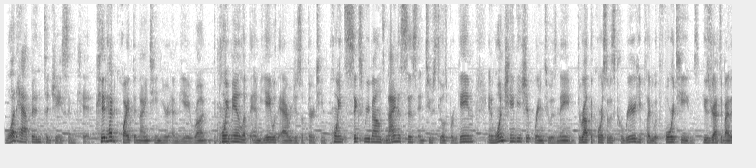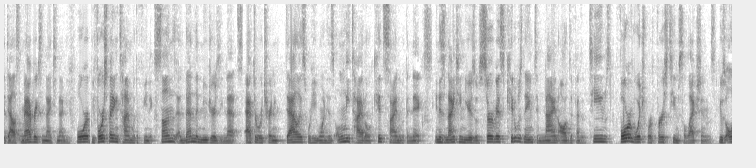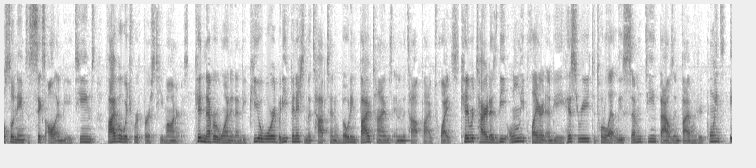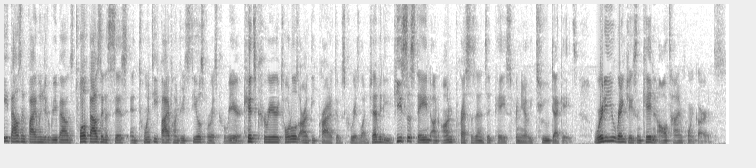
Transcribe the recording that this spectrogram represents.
What happened to Jason Kidd? Kidd had quite the 19-year NBA run. The point man left the NBA with averages of 13 points, 6 rebounds, 9 assists, and 2 steals per game, and one championship ring to his name. Throughout the course of his career, he played with four teams. He was drafted by the Dallas Mavericks in 1994, before spending time with the Phoenix Suns and then the New Jersey Nets. After returning to Dallas, where he won his only title, Kidd signed with the Knicks. In his 19 years of service, Kidd was named to 9 all-defensive teams, 4 of which were first-team selections. He was also named to 6 all NBA teams, five of which were first team honors. Kidd never won an MVP award, but he finished in the top 10 of voting five times and in the top five twice. Kidd retired as the only player in NBA history to total at least 17,500 points, 8,500 rebounds, 12,000 assists, and 2,500 steals for his career. Kidd's career totals aren't the product of his career's longevity. He sustained an unprecedented pace for nearly two decades. Where do you rank Jason Kidd in all-time point guards?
